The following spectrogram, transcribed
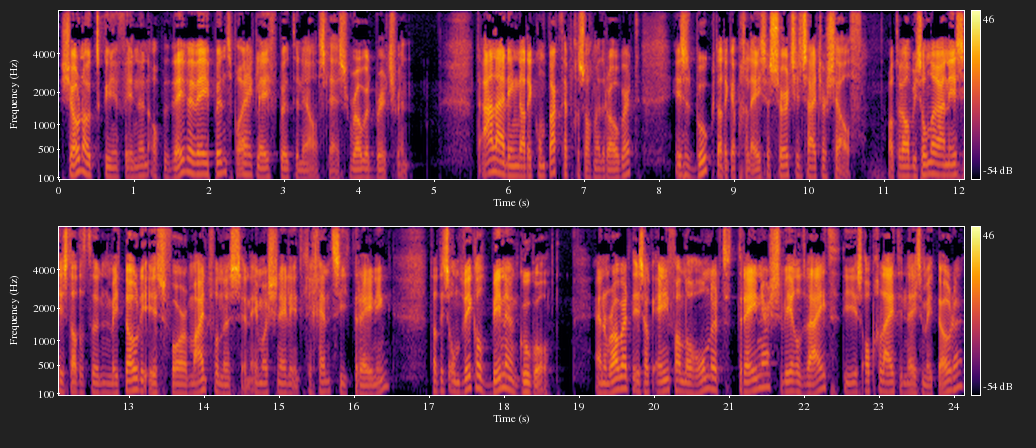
Show notes kun je vinden op www.projectleven.nl slash Robert Bridgman. De aanleiding dat ik contact heb gezocht met Robert is het boek dat ik heb gelezen, Search Inside Yourself. Wat er wel bijzonder aan is, is dat het een methode is voor mindfulness en emotionele intelligentie training. Dat is ontwikkeld binnen Google. En Robert is ook een van de 100 trainers wereldwijd die is opgeleid in deze methode.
